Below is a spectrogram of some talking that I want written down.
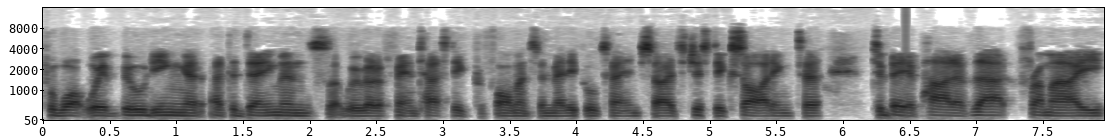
for what we're building at, at the Demons. We've got a fantastic performance and medical team, so it's just exciting to to be a part of that from a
